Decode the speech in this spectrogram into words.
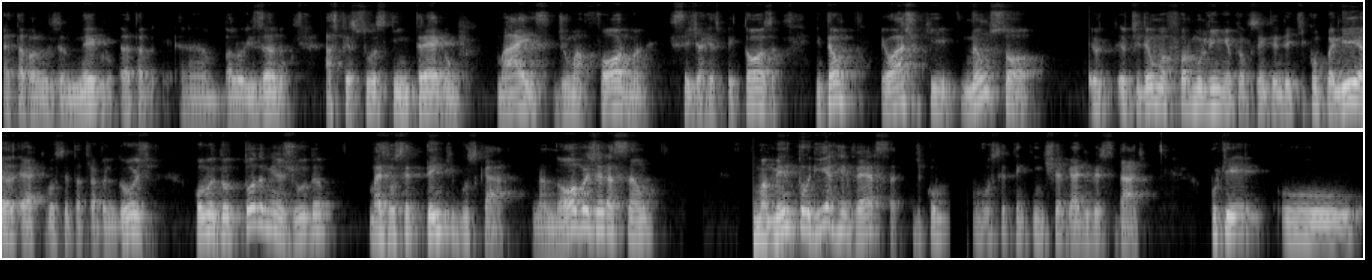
ela está valorizando o negro, ela está uh, valorizando as pessoas que entregam mais de uma forma que seja respeitosa. Então, eu acho que não só eu, eu te dei uma formulinha para você entender que companhia é a que você está trabalhando hoje, como eu dou toda a minha ajuda, mas você tem que buscar na nova geração uma mentoria reversa de como você tem que enxergar a diversidade. Porque o,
